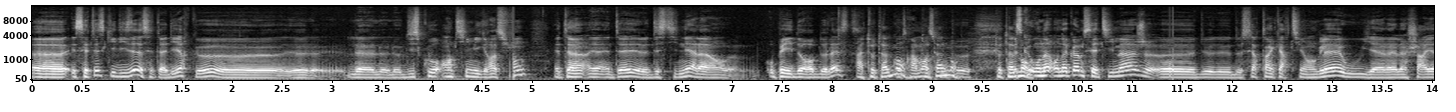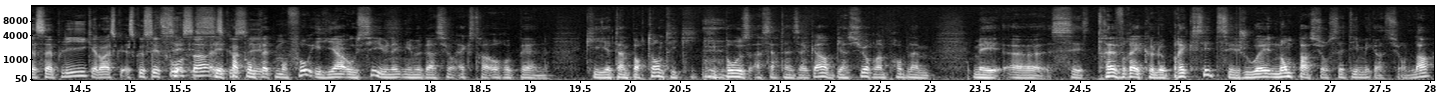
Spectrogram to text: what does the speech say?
et c'était ce qu'il disait, c'est-à-dire que le, discours anti-immigration était, était, destiné à la, aux pays d'Europe de l'Est. Ah, totalement. Contrairement à ce qu'on peut... Parce qu'on a, on a comme cette image de, certains quartiers anglais où il y a la, charia s'applique. Alors, est-ce que c'est -ce faux ça? Complètement faux. Il y a aussi une immigration extra-européenne qui est importante et qui, pose à certains égards, bien sûr, un problème. Mais euh, c'est très vrai que le Brexit s'est joué non pas sur cette immigration-là,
